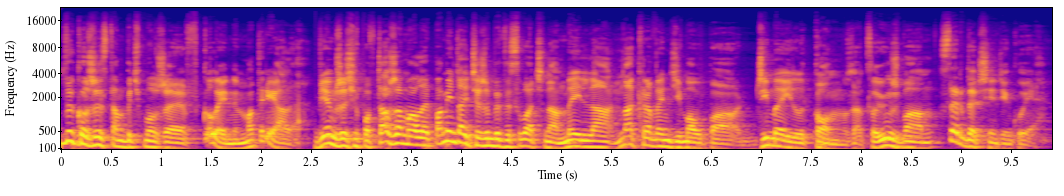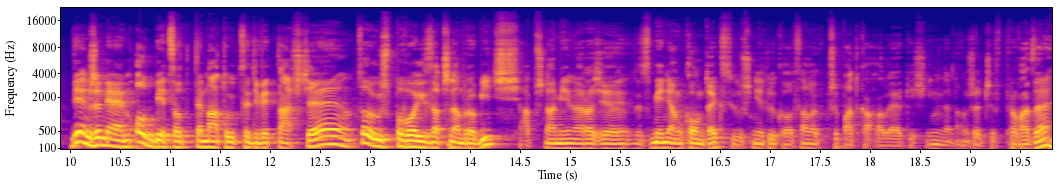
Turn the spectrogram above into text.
wykorzystam być może w kolejnym materiale. Wiem, że się powtarzam, ale pamiętajcie, żeby wysyłać na maila na krawędzi małpa gmail.com, za co już wam serdecznie dziękuję. Wiem, że miałem odbiec od tematu C19, co już powoli zaczynam robić, a przynajmniej na razie zmieniam kontekst, już nie tylko o samych przypadkach, ale jakieś inne tam rzeczy wprowadzę.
